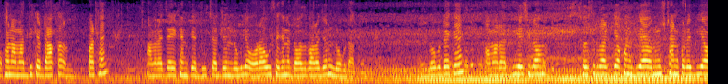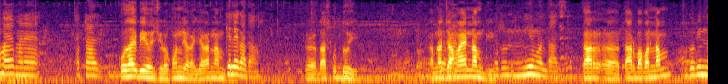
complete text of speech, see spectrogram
ওখানে আমার দিকে ডাকা পাঠায়। আমরা যাই এখান থেকে দু চারজন লোক নিয়ে ওরাও সেখানে দশ বারো জন লোক ডাকে। লোক ডেকে আমরা দিয়েছিলাম শ্বশুরবাড়িতে যখন বিয়ে অনুষ্ঠান করে বিয়ে হয় মানে একটা কোথায় বিয়ে হয়েছিল? কোন জায়গায়? জায়গার নাম কেলেগাদা দাসপুর দুই? আপনার জামাইয়ের নাম কি? নির্মল দাস। তার তার বাবার নাম? গোবিন্দ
